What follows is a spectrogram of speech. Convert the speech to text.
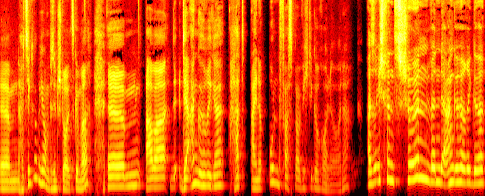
Ähm, hat sie, glaube ich, auch ein bisschen stolz gemacht. Ähm, aber der Angehörige hat eine unfassbar wichtige Rolle, oder? Also ich finde es schön, wenn der Angehörige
